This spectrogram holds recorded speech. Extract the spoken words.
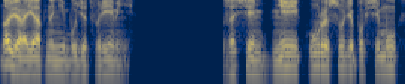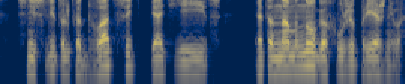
но, вероятно, не будет времени. За семь дней куры, судя по всему, снесли только двадцать пять яиц. Это намного хуже прежнего.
